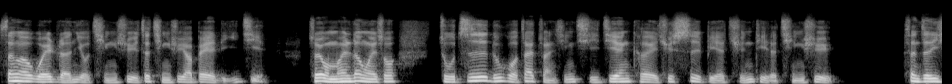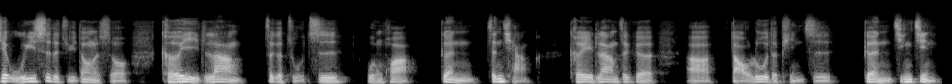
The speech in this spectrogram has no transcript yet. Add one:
生而为人有情绪，这情绪要被理解，所以我们会认为说，组织如果在转型期间可以去识别群体的情绪，甚至一些无意识的举动的时候，可以让这个组织文化更增强，可以让这个啊导入的品质更精进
